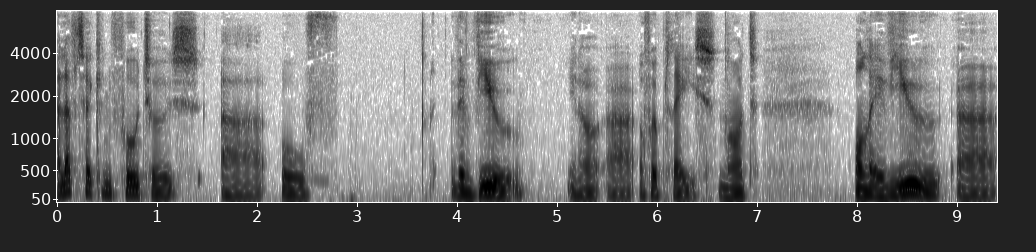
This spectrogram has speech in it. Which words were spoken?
I love taking photos uh, of the view, you know, uh, of a place, not only a view uh,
